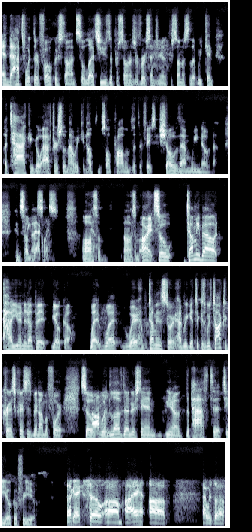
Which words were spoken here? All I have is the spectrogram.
and that's what they're focused on. So let's use the personas, reverse engineer the personas, so that we can attack and go after and show them how we can help them solve problems that they're facing. Show them we know them in some exactly. essence. Awesome, yeah. awesome. All right, so tell me about how you ended up at Yoko. What, what, where, tell me the story. How did we get to, cause we've talked to Chris, Chris has been on before. So awesome. would love to understand, you know, the path to, to Yoko for you. Okay. So, um, I, uh, I was a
